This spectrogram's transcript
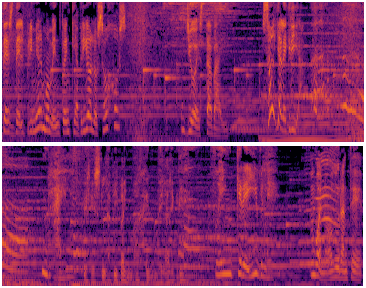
Desde el primer momento en que abrió los ojos, yo estaba ahí. ¡Soy alegría! Riley. Eres la viva imagen de la alegría. Fue increíble. Bueno, durante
